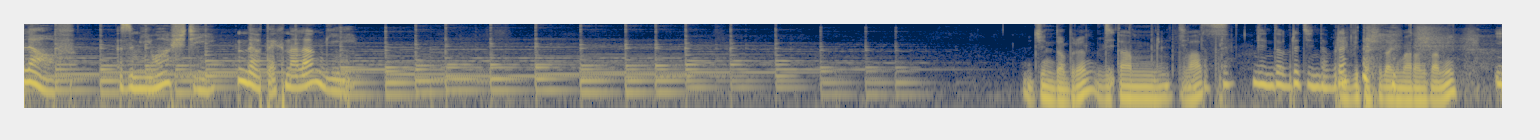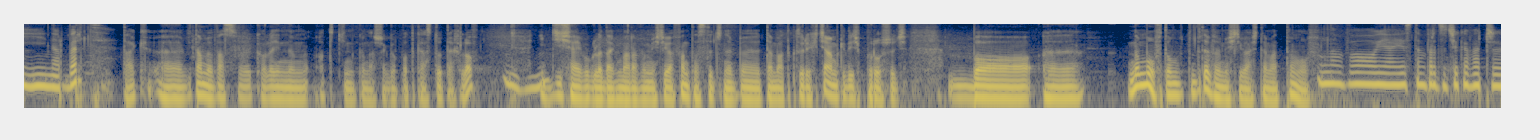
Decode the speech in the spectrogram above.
Love. Z miłości do technologii. Dzień dobry, witam Dzień Was. Dobry. Dzień dobry, dzień dobry. I wita się Dagmara z Wami. I Norbert. Tak, e, witamy Was w kolejnym odcinku naszego podcastu Techlow. Mhm. I dzisiaj w ogóle Dagmara wymyśliła fantastyczny e, temat, który chciałem kiedyś poruszyć, bo e, no mów, to Ty wymyśliłaś temat, to mów. No bo ja jestem bardzo ciekawa, czy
